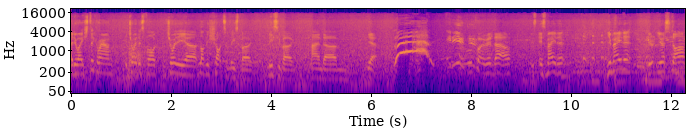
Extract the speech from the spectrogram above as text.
Anyway, stick around, enjoy this vlog, enjoy the uh, lovely shots of Liseberg, Liseberg, and um, yeah. We'll put him in now. It's, it's made it. You made it. You're, you're a star.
